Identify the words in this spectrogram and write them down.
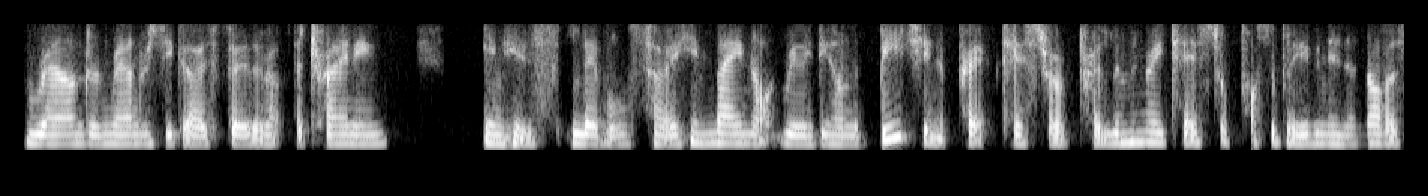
round and round as he goes further up the training in his level. So he may not really be on the bit in a prep test or a preliminary test or possibly even in a novice.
